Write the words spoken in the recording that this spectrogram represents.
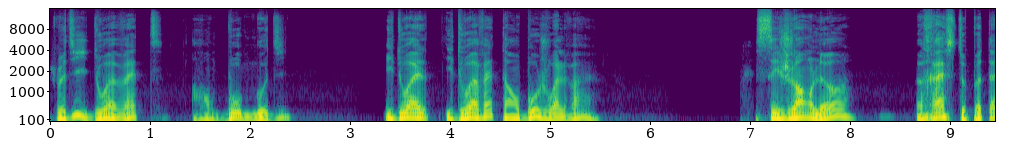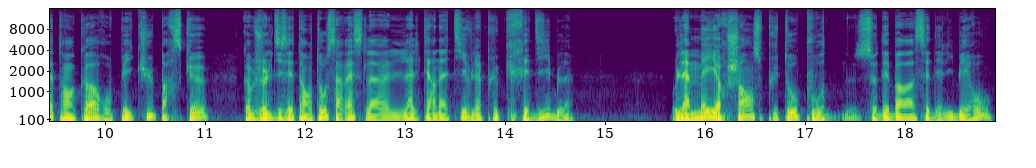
je me dis, ils doivent être en beau maudit. Ils doivent, ils doivent être en beau joie le vert. Ces gens-là restent peut-être encore au PQ parce que comme je le disais tantôt, ça reste l'alternative la, plus crédible, ou la meilleure chance plutôt pour se débarrasser des libéraux.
